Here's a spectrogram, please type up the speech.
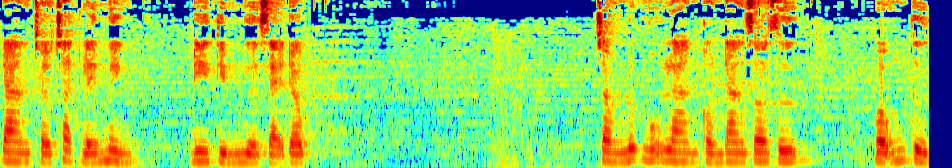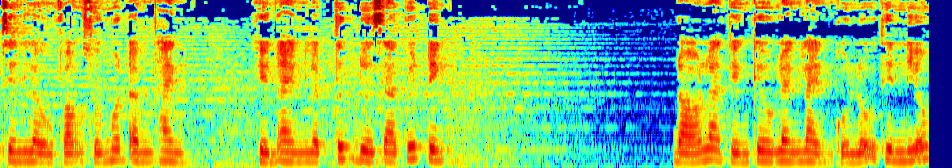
Đang trói chặt lấy mình Đi tìm người giải độc Trong lúc ngũ lang còn đang do dự Bỗng từ trên lầu vọng xuống một âm thanh Khiến anh lập tức đưa ra quyết định đó là tiếng kêu lanh lảnh của lỗ thiên liễu.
